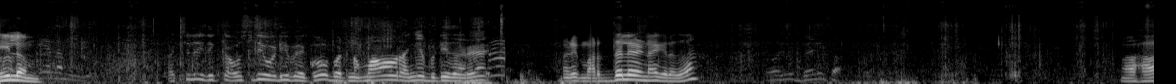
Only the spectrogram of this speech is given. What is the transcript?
ನೀಲಂ. ಆಕ್ಚುಲಿ ಇದಕ್ಕೆ ಔಷಧಿ ಹೊಡಿಬೇಕು ಬಟ್ ನಮ್ಮ ಅವ್ರು ಹಂಗೆ ಬಿಟ್ಟಿದ್ದಾರೆ. ನೋಡಿ ಮರ್ದಲ್ಲೇ ಹಣ್ಣಾಗಿರೋದು. ಆಹಾ.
